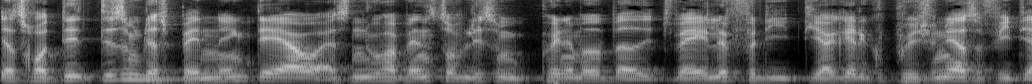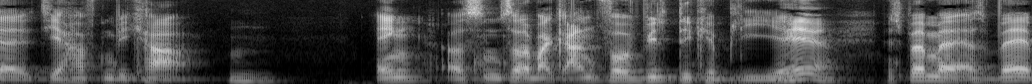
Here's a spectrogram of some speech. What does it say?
jeg tror, det, det som bliver spændende, ikke, det er jo, altså nu har Venstre ligesom på en eller anden måde været i dvale, fordi de har ikke rigtig kunne positionere sig, fordi de har, de har haft en vikar. Mm. Ikke? Og sådan, så er der bare grænse for, hvor vildt det kan blive. Ikke? Ja, ja. Men spørg mig, altså, hvad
